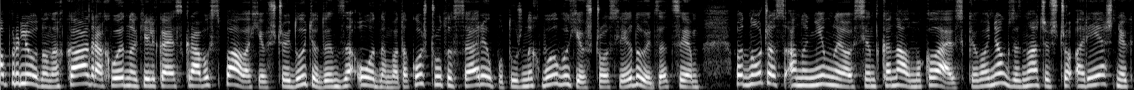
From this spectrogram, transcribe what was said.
оприлюднених кадрах видно кілька яскравих спалахів, що йдуть один за одним, а також чути серію потужних вибухів, що слідують за цим. Водночас анонімний осінт-канал Миколаївський Ваньок зазначив, що Арєшнік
